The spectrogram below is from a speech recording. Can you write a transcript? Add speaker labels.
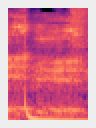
Speaker 1: Hit.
